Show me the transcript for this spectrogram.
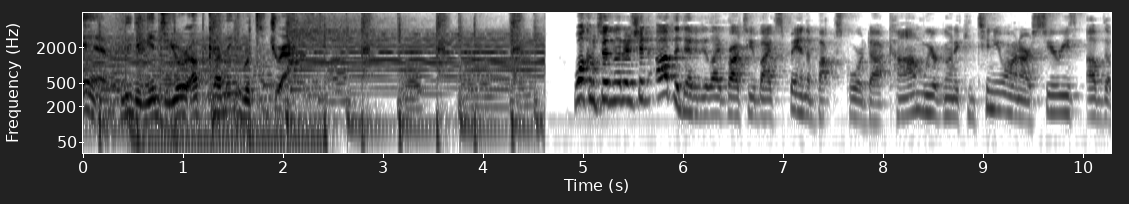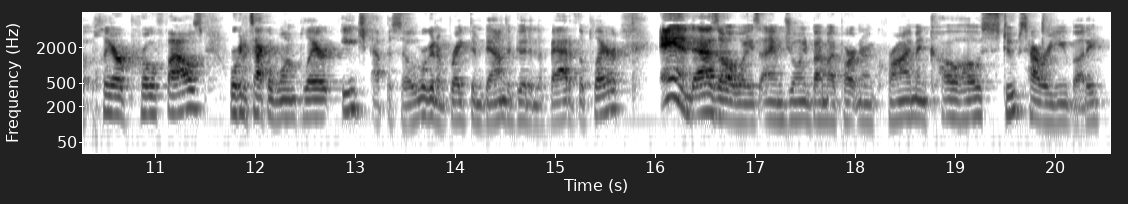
and leading into your upcoming rookie draft. Welcome to another edition of the Devy Delight brought to you by ExpandTheBoxScore.com. We are going to continue on our series of the player profiles. We're going to tackle one player each episode. We're going to break them down, the good and the bad of the player. And as always, I am joined by my partner in crime and co-host Stoops. How are you, buddy?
